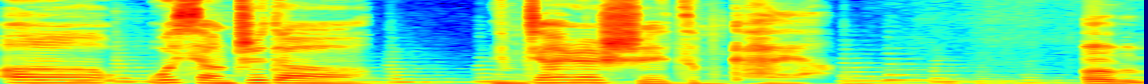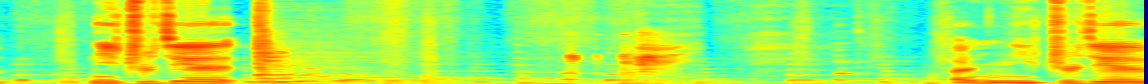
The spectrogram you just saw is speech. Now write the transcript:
呃，我想知道你们家热水怎么开呀、呃，你直接，呃，你直接，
